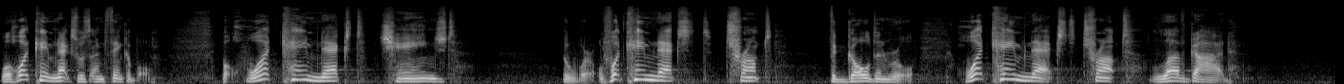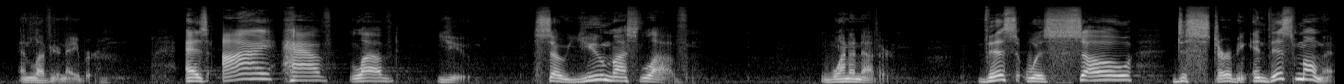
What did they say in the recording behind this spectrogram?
Well, what came next was unthinkable. But what came next changed the world. What came next trumped the golden rule. What came next trumped love God and love your neighbor. As I have loved you, so you must love one another. This was so disturbing. In this moment,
